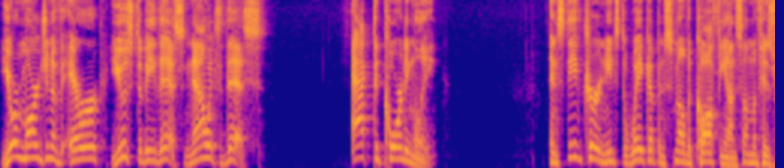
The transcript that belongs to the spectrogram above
Your margin of error used to be this, now it's this. Act accordingly. And Steve Kerr needs to wake up and smell the coffee on some of his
